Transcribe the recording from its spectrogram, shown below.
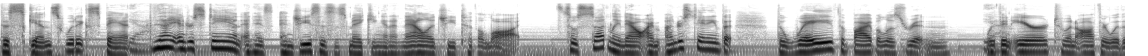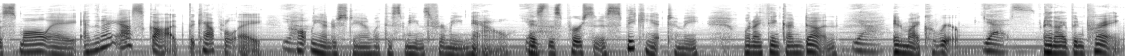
the skins would expand. Yeah. Then I understand, and his and Jesus is making an analogy to the law. So suddenly now I'm understanding the the way the Bible is written with an ear to an author with a small a, and then I ask God, the capital A, Yeah. help me understand what this means for me now, Yeah. as this person is speaking it to me when I think I'm done Yeah. in my career. Yes. And I've been praying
